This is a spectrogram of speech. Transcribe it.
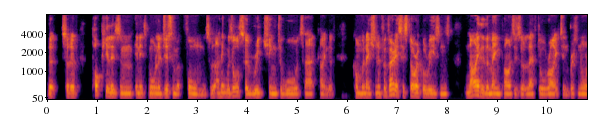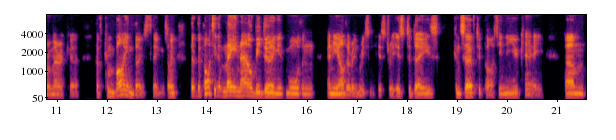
that sort of populism in its more legitimate forms, I think, was also reaching towards that kind of combination. And for various historical reasons, neither the main parties of left or right in Britain or America have combined those things. I mean, the, the party that may now be doing it more than any other in recent history is today's Conservative Party in the UK. Um,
